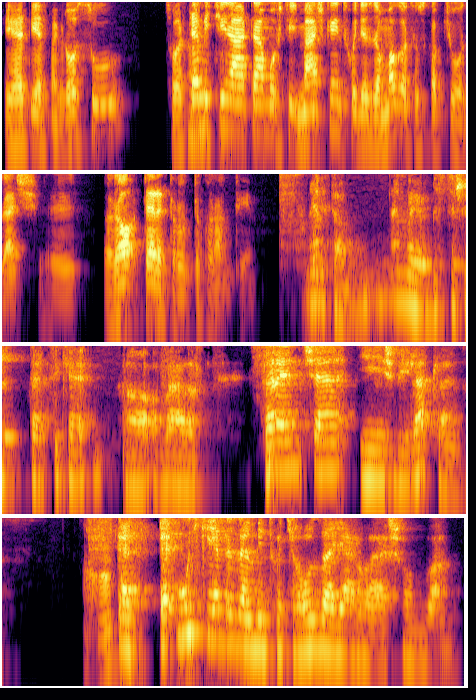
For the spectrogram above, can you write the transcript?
élheti ezt meg rosszul. Szóval te mit csináltál most így másként, hogy ez a magadhoz kapcsolódásra teret adott a karantén? Nem tudom, nem vagyok biztos, hogy tetszik-e a, a válasz. Szerencse és véletlen? Aha. Tehát te úgy kérdezel, mintha hozzájárulásom van.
